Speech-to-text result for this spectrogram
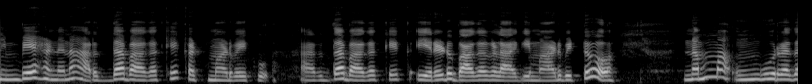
ನಿಂಬೆಹಣ್ಣನ್ನು ಅರ್ಧ ಭಾಗಕ್ಕೆ ಕಟ್ ಮಾಡಬೇಕು. ಅರ್ಧ ಭಾಗಕ್ಕೆ ಎರಡು ಭಾಗಗಳಾಗಿ ಮಾಡಿಬಿಟ್ಟು ನಮ್ಮ ಉಂಗುರದ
